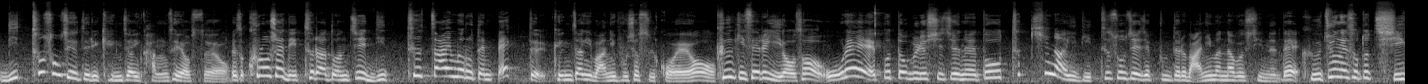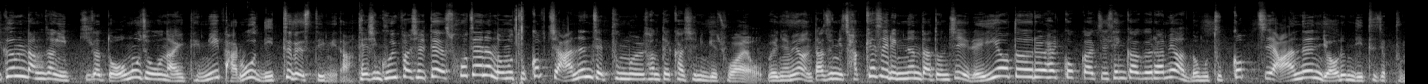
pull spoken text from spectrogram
니트 소재들이 굉장히 강세였어요. 그래서 크로셰 니트라든지 니트 짜임으로 된 백들 굉장히 많이 보셨을 거예요. 그 기세를 이어서 올해 FW 시즌에도 특히나 이 니트 소재 제품들을 많이 만나볼 수 있는데 그 중에서도 지금 당장 입기가 너무 좋은 아이템이 바로 니트 베스트입니다. 대신 구입하실 때 소재는 너무 두껍지 않은 제품을 선택하시는 게 좋아요. 왜냐면 나중에 자켓을 입는다든지 레이어드를 할 것까지 생각을 하면 너무 두껍지 않은 여름 니트 제품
